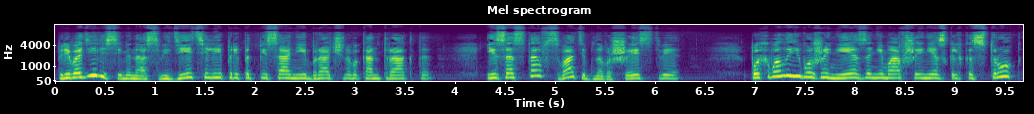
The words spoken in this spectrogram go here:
приводились имена свидетелей при подписании брачного контракта и состав свадебного шествия, Похвалы его жене, занимавшей несколько строк,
